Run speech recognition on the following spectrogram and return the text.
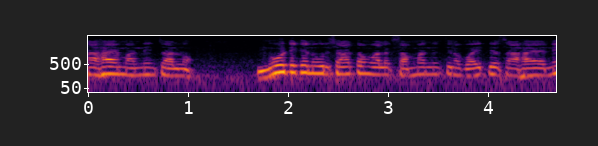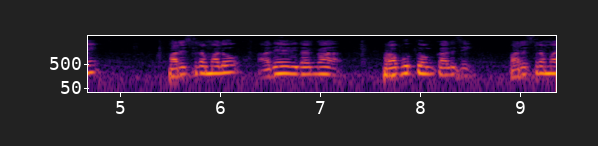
సహాయం అందించాలనో నూటికి నూరు శాతం వాళ్ళకు సంబంధించిన వైద్య సహాయాన్ని పరిశ్రమలు అదేవిధంగా ప్రభుత్వం కలిసి పరిశ్రమ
